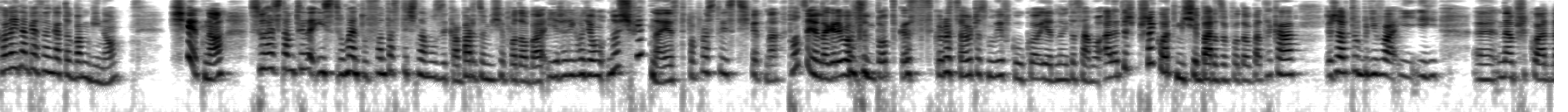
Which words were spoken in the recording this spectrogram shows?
Kolejna piosenka to Bambino. Świetna. Słychać tam tyle instrumentów, fantastyczna muzyka, bardzo mi się podoba. Jeżeli chodzi o. No świetna jest, po prostu jest świetna. Po co ja nagrywam ten podcast, skoro cały czas mówię w kółko jedno i to samo? Ale też przekład mi się bardzo podoba. Taka żartobliwa i, i e, na przykład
